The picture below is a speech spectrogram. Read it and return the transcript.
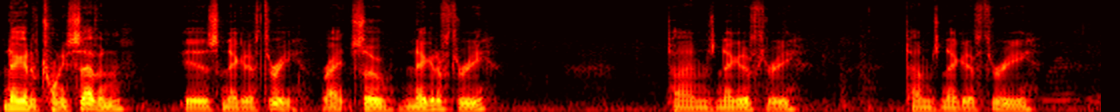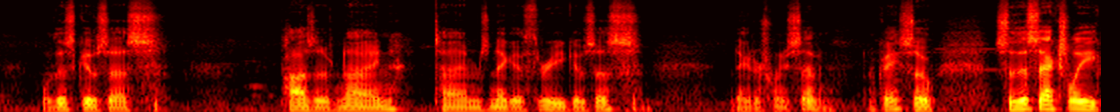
negative 27 is negative 3, right? So negative 3 times negative 3 times negative 3. Well, this gives us positive 9 times negative 3 gives us negative 27. Okay, so, so this actually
